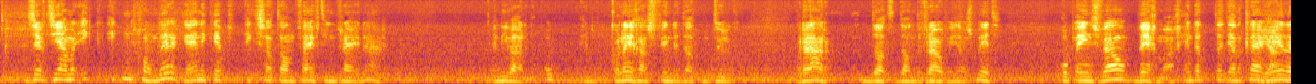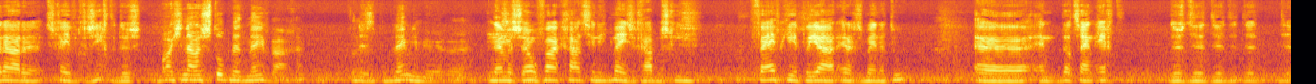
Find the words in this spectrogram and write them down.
Dan zegt hij, ja maar ik, ik moet gewoon werken en ik, heb, ik zat dan 15 vrije dagen. En die waren op. En collega's vinden dat natuurlijk raar dat dan de vrouw van Jan Smit opeens wel weg mag. En dat, dat, ja, dan krijg je Ja. hele rare scheve gezichten. Dus Maar als je nou eens stopt met meevragen, dan is het probleem niet meer. eh, Nee, maar zo vaak gaat ze niet mee. Ze gaat misschien vijf keer per jaar ergens mee naartoe. Eh, en dat zijn echt, dus de, de, de, de, de-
